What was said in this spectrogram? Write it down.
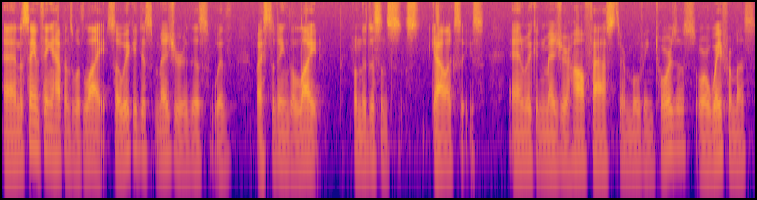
And the same thing happens with light. So we could just measure this with, by studying the light from the distant galaxies. And we can measure how fast they're moving towards us or away from us.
